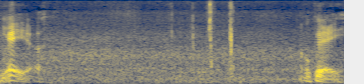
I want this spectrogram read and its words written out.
Yeah. Okay.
